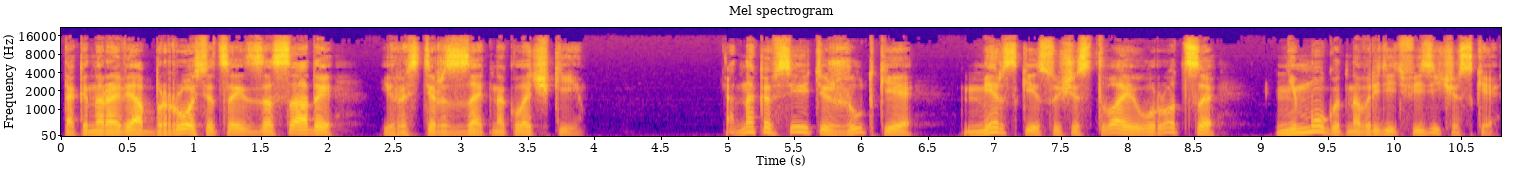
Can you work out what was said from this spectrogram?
так и норовя броситься из засады и растерзать на клочки. Однако все эти жуткие, мерзкие существа и уродцы не могут навредить физически,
